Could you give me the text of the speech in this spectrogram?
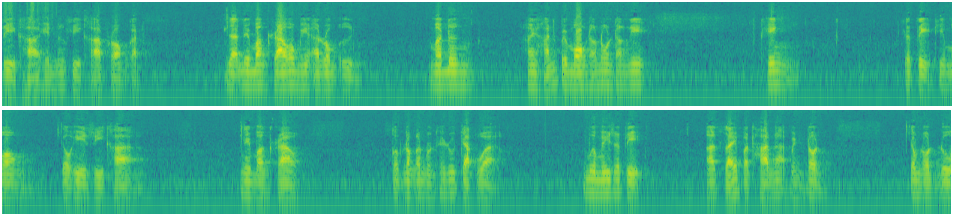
สี่ขาเห็นทั้งสี่ขาพร้อมกัน และในบางคราวก็มีอารมณ์อื่น มาดึงให้หันไปมองทางโน้นทางนี้ ทิ้งสติที่มองเก้าอี้สี่ขา ในบางคราว ก็ต้องกำหนดให้รู้จักว่า เมื่อมีสติ อาศัยประธานะเป็นต้นกำหนดดู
